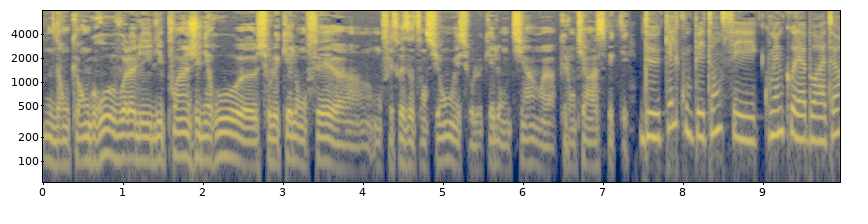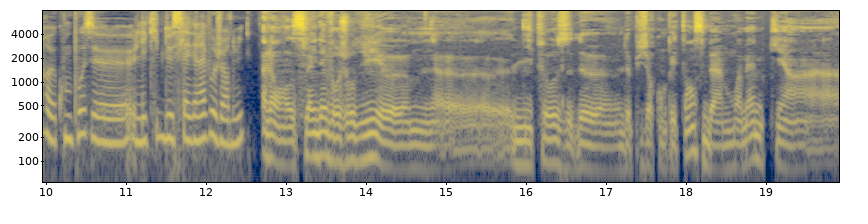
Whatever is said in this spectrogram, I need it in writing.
Donc en gros, voilà les, les points généraux euh, sur lesquels on fait euh, on fait très attention et sur lesquels on tient que l'on tient à respecter. De quelles compétences et combien de collaborateurs composent l'équipe de SlideRev aujourd'hui? Alors SlideRev aujourd'hui dispose de, de plusieurs compétences. Ben moi-même qui est un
